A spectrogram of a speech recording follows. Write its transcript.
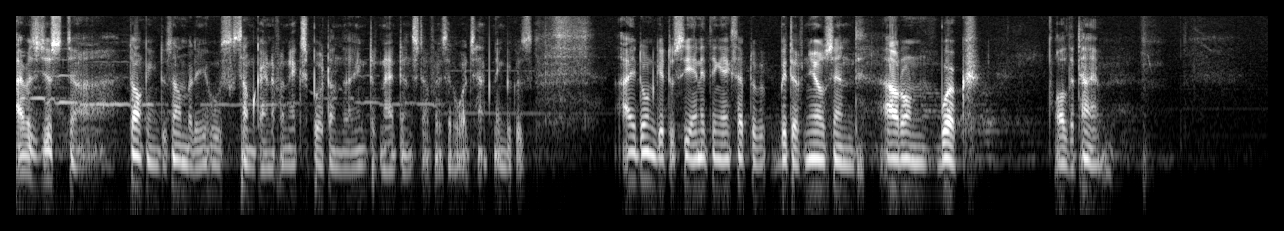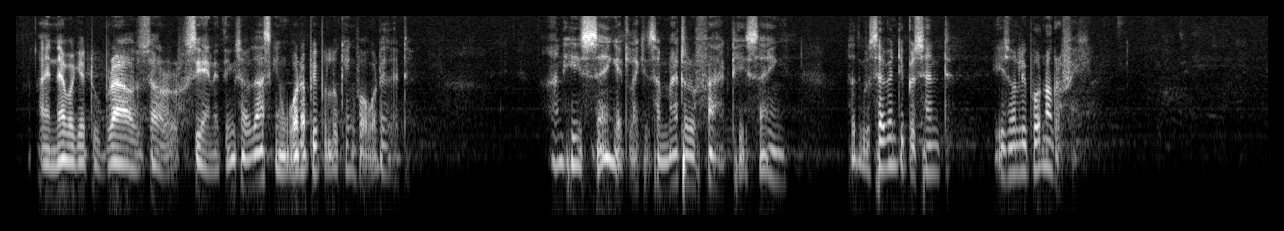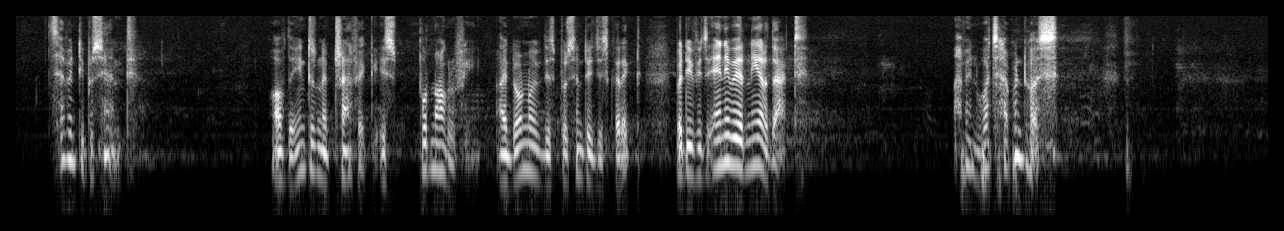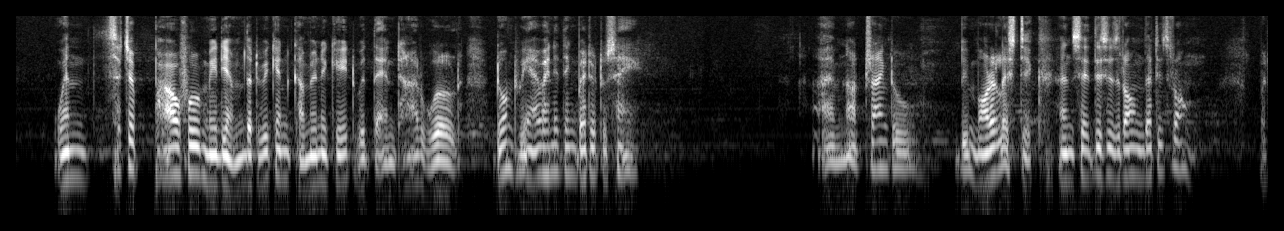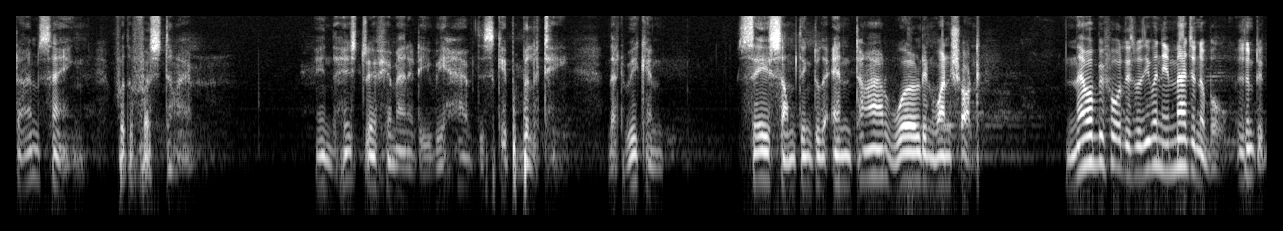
I was just uh, talking to somebody who's some kind of an expert on the internet and stuff. I said, what's happening? Because I don't get to see anything except a bit of news and our own work all the time. I never get to browse or see anything, so I was asking, what are people looking for, what is it? And he's saying it like it's a matter of fact, he's saying, Sadhguru, seventy percent is only pornography. Seventy percent of the internet traffic is pornography. I don't know if this percentage is correct, but if it's anywhere near that, I mean, what's happened to us? when such a powerful medium that we can communicate with the entire world, don't we have anything better to say? I'm not trying to be moralistic and say this is wrong, that is wrong. But I'm saying, for the first time in the history of humanity, we have this capability that we can say something to the entire world in one shot. Never before this was even imaginable, isn't it?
